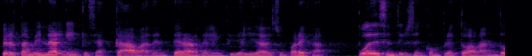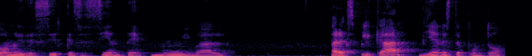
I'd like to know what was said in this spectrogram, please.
pero también alguien que se acaba de enterar de la infidelidad de su pareja puede sentirse en completo abandono y decir que se siente muy mal. Para explicar bien este punto,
